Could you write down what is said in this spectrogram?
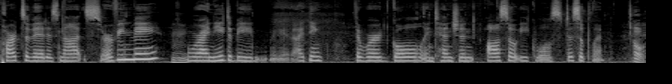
parts of it is not serving me, where I need to be. I think the word goal intention also equals discipline. Oh,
